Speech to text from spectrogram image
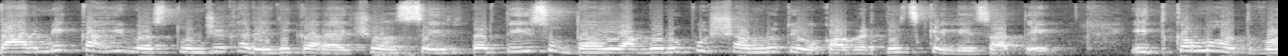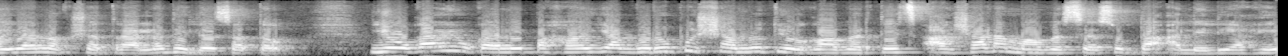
धार्मिक काही वस्तूंची खरेदी करायची असेल तर ती सुद्धा या गुरुपुष्यामृत योगावरतीच केली जाते. इतकं महत्त्व या नक्षत्राला दिलं जातं. योगायोगाने पहा या गुरुपुष्यामृत योगावरतीच आषाढ अमावस्या सुद्धा आलेली आहे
